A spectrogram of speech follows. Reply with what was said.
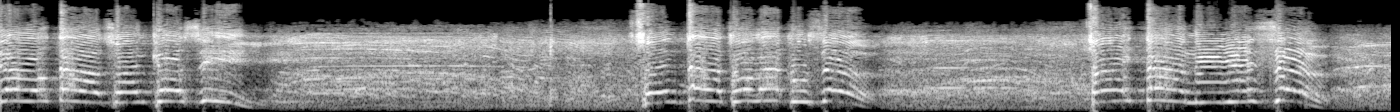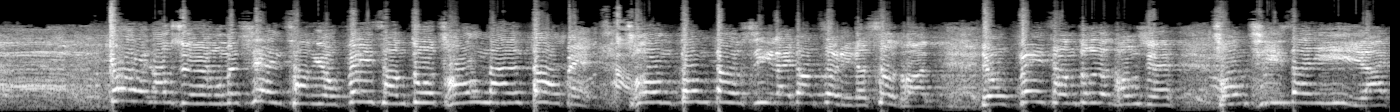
交大传科系、成大拖拉古社、台大女研社。各位同学，我们现场有非常多从南到北、从东到西来到这里的社团，有非常多的同学从七三一以来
